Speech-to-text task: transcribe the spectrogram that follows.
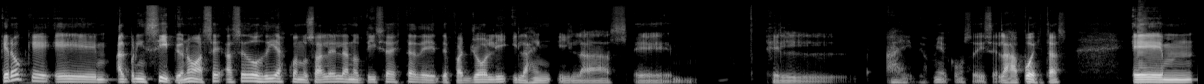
creo que eh, al principio, ¿no? Hace, hace dos días cuando sale la noticia esta de, de Fajoli y las, y las eh, el, ay, Dios mío, ¿cómo se dice? Las apuestas, Em,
